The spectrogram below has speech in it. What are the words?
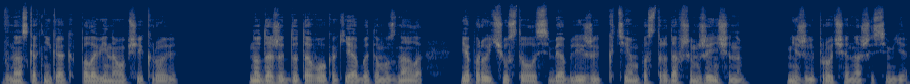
В нас как-никак половина общей крови. Но даже до того, как я об этом узнала — я порой чувствовала себя ближе к тем пострадавшим женщинам, нежели прочая наша семья.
